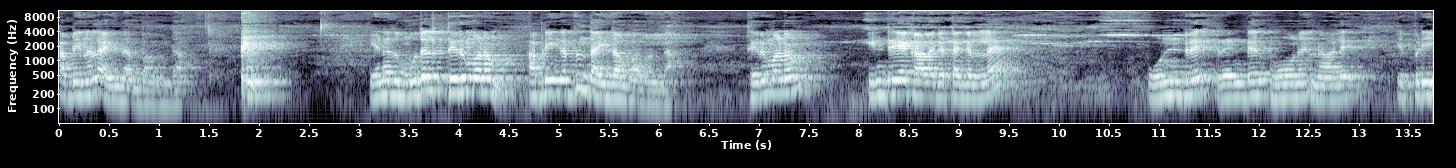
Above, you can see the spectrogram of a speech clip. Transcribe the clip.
அப்படின்னால ஐந்தாம் பாவம் தான். எனது முதல் திருமணம் அப்படிங்கிறது இந்த ஐந்தாம் பாவம் தான். திருமணம் இன்றைய காலகட்டங்களில் ஒன்று ரெண்டு மூணு நாலு இப்படி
